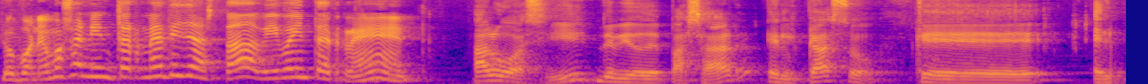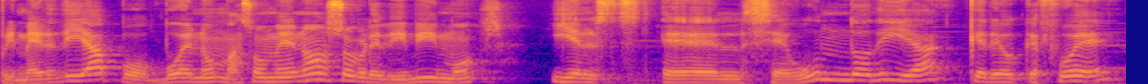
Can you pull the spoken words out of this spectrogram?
Lo ponemos en internet y ya está, viva internet. Algo así debió de pasar. El caso que el primer día, pues bueno, más o menos sobrevivimos. Y el, el segundo día, creo que fue,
